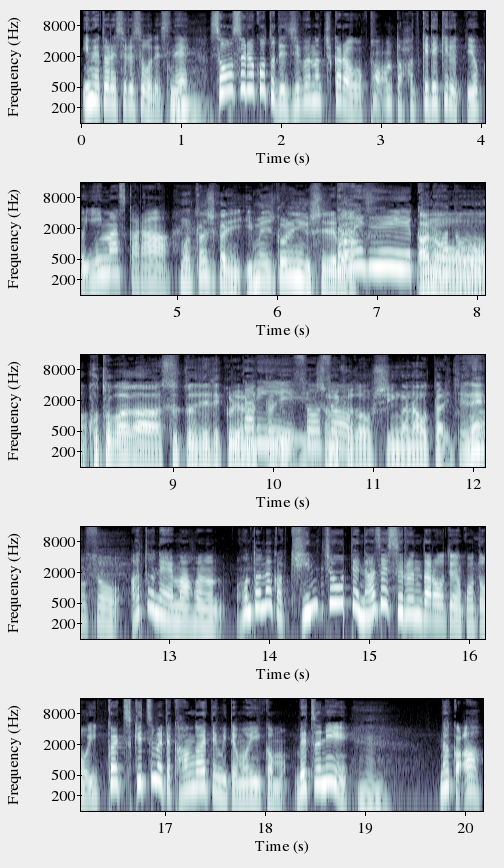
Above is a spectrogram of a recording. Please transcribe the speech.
イメトレするそうですね、うん。そうすることで自分の力をポンと発揮できるってよく言いますから。まあ確かにイメージトレーニングしてれば大事かあなと思う。の言葉がスッと出てくるようになったりそうそう。その挙動不審が治ったりってね。そうそう。あとね、まあ、ほの本当なんか緊張ってなぜするんだろうっていうことを一回突き詰めて考えてみてもいいかも。別にうん。なんかあ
